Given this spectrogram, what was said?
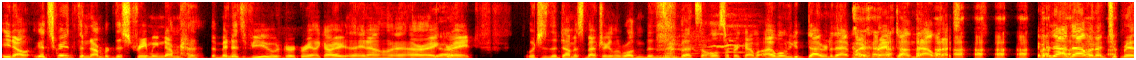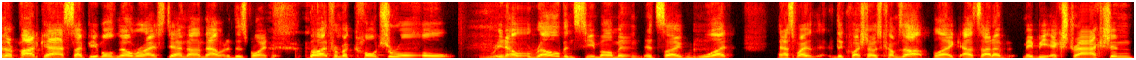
you know, it's great that the number, the streaming number, the minutes viewed are great. Like, all right, you know, all right, Yeah. great. Which is the dumbest metric in the world. That's the whole separate comment. I won't get dive into that. My rant on that one. I've been down that one on too many other podcasts. I, people know where I stand on that one at this point. But from a cultural, you know, relevancy moment, it's like what. That's why the question always comes up. Like outside of maybe Extraction,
